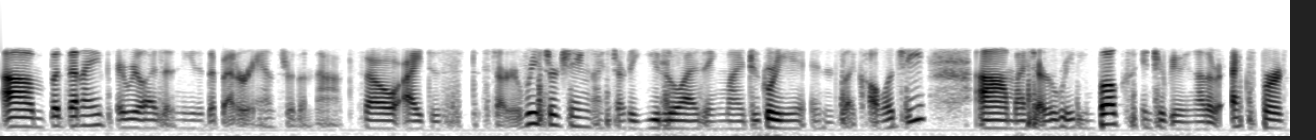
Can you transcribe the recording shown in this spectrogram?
Um, but then I, I realized I needed a better answer than that. So I just started researching. I started utilizing my degree in psychology. Um, I started reading books, interviewing other experts,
